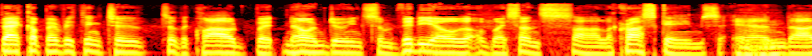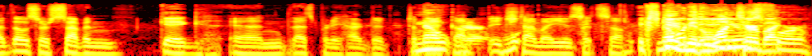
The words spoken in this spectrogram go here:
back up everything to, to the cloud, but now I'm doing some video of my son's uh, lacrosse games, Mm-hmm. and uh, those are seven gig, and that's pretty hard to, to Now, back up each time I use it. So, Excuse now, me, the one terabyte for,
